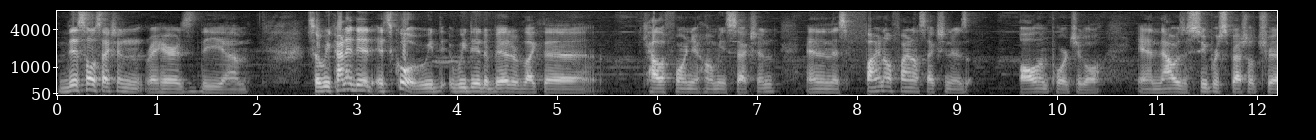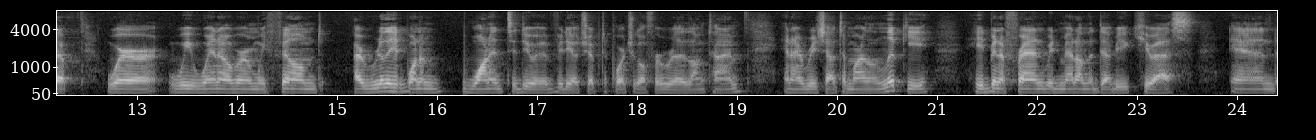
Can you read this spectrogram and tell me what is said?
this whole section right here is the um, so we kind of did it's cool. We we did a bit of like the California homies section, and then this final final section is all in Portugal, and that was a super special trip where we went over and we filmed. I really had wanted wanted to do a video trip to Portugal for a really long time, and I reached out to Marlon Lipke. He'd been a friend we'd met on the WQS, and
